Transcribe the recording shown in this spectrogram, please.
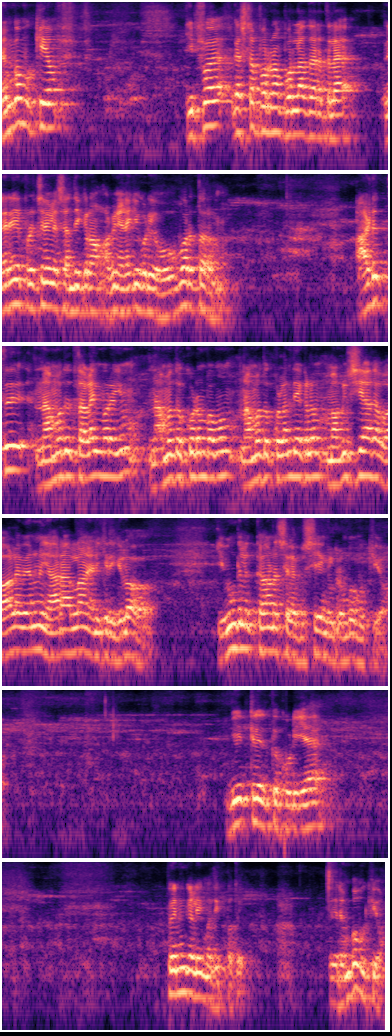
ரொம்ப முக்கியம். இப்போ கஷ்டப்படுறோம் பொருளாதாரத்தில் நிறைய பிரச்சனைகளை சந்திக்கிறோம் அப்படின்னு நினைக்கக்கூடிய ஒவ்வொருத்தரும் அடுத்து நமது தலைமுறையும் நமது குடும்பமும் நமது குழந்தைகளும் மகிழ்ச்சியாக வாழ வேணும்னு யாரெல்லாம் நினைக்கிறீங்களோ இவங்களுக்கான சில விஷயங்கள் ரொம்ப முக்கியம். வீட்டில் இருக்கக்கூடிய பெண்களை மதிப்பது. இது ரொம்ப முக்கியம்.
